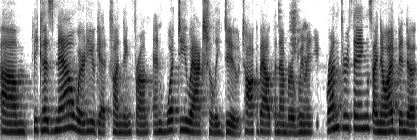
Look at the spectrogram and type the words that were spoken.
Um, because now, where do you get funding from, and what do you actually do? Talk about the number of Sure. women you run through things. I know I've been to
